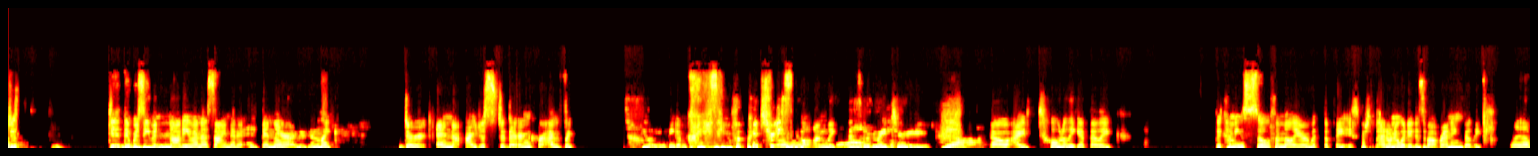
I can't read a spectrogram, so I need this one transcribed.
just di- there was even not even a sign that it had been oh there Oh. other than like dirt. And I just stood there and cried. I was like, you think I'm crazy, but my tree's Oh. gone. Like this is my tree. Yeah. So I totally get the like becoming so familiar with the place, especially I don't know what it is about running, but like Yeah.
